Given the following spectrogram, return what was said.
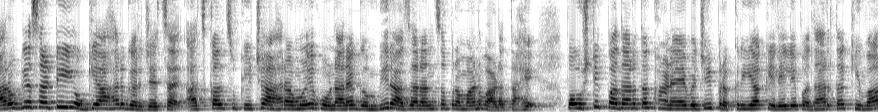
आरोग्यासाठी योग्य आहार गरजेचा आहे. आजकाल चुकीच्या आहारामुळे होणाऱ्या गंभीर आजारांचं प्रमाण वाढत आहे. पौष्टिक पदार्थ खाण्याऐवजी प्रक्रिया केलेले पदार्थ किंवा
